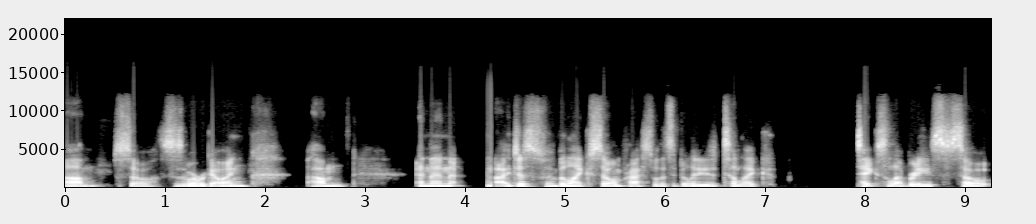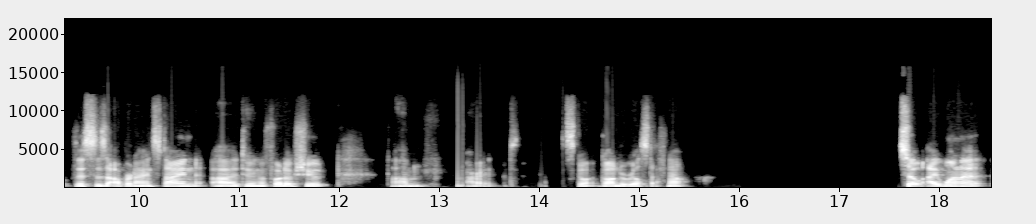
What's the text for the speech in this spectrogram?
Um, so this is where we're going. Um, and then I just have been like so impressed with its ability to, to like take celebrities. So this is Albert Einstein uh, doing a photo shoot. Um, all right, let's go, go on to real stuff now. So I want to,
